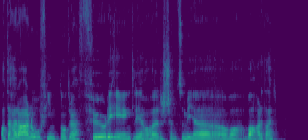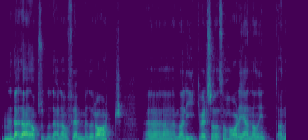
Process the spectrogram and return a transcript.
at det her er noe fint nå, tror jeg, før de egentlig har skjønt så mye av hva, hva er dette her. Mm. Det, det, er absolutt det er noe fremmed og rart. Uh, men allikevel så, så, har de en eller annen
